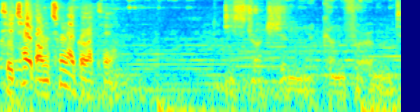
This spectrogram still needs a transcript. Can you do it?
딜 차이가 엄청날 것 같아요. Confirmed.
